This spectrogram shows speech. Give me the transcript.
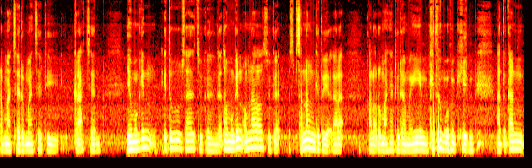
remaja-remaja di kerajaan. Ya mungkin itu saya juga nggak tahu mungkin Om Nal juga seneng gitu ya kalau kalau rumahnya diramein gitu mungkin. Atau kan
